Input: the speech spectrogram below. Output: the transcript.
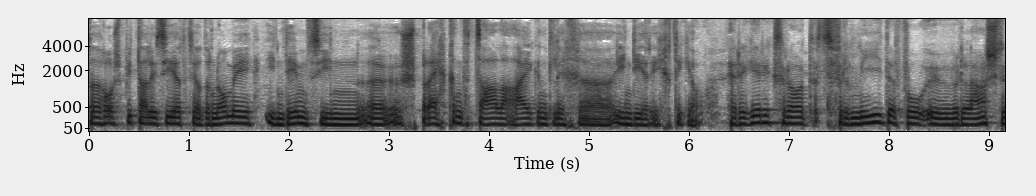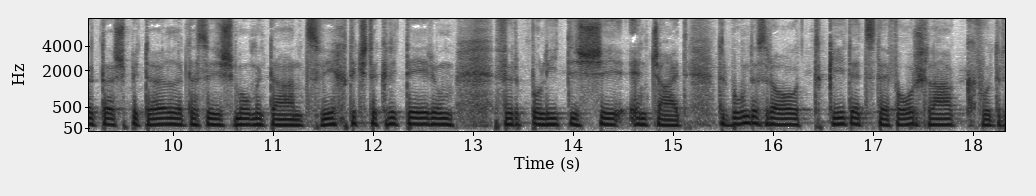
der Hospitalisierten oder noch mehr. In dem Sinn äh, sprechen die Zahlen eigentlich äh, in die Richtung, ja. Herr Regierungsrat, das Vermeiden von überlasteten Spitälern, das ist momentan das wichtigste Kriterium für politische Entscheid. Der Bundesrat gibt jetzt den Vorschlag von der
